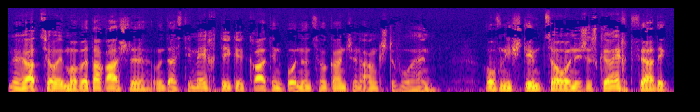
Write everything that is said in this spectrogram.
Man hört es ja auch immer wieder rascheln und dass die Mächtigen gerade in Bonn und so ganz schön Angst davor haben. Hoffentlich stimmt's auch und ist es gerechtfertigt.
